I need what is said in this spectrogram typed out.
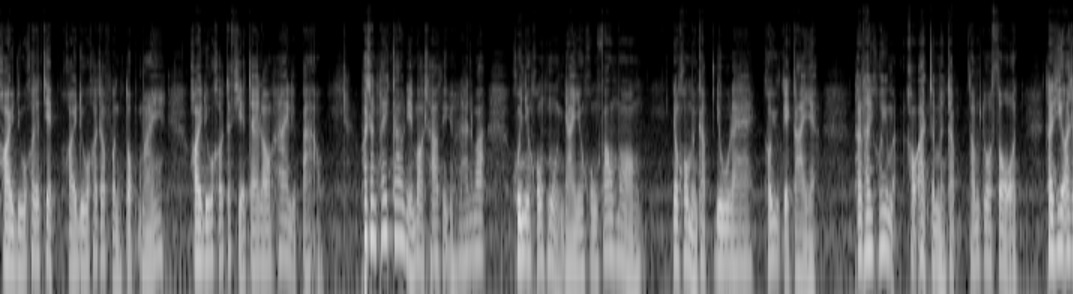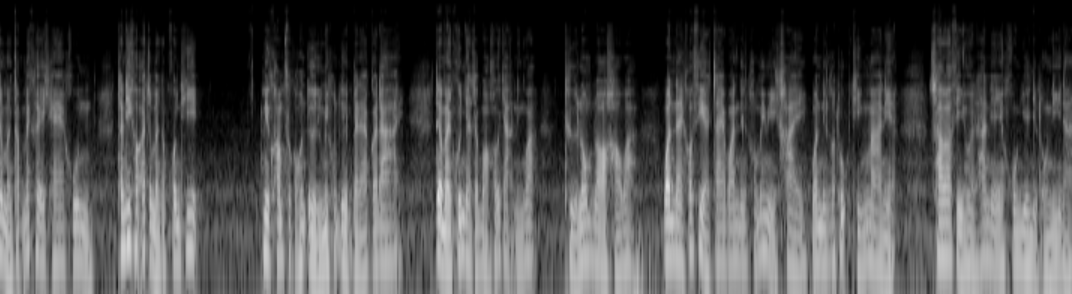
คอยดูเขาจะเจ็บ คอยดูเขาจะฝนตกไหม คอยดูเขาจะเสียใจร้องไห้หรือเปล่า เพราะฉันไพ่เก้าเหรียญบอกชาวสีท่านว่าคุณยังคงห่วงใยยังคงเฝ้ามอง ยังคงเหมือนกับดูแลเขาอยู่ไกลๆอะทั้งๆที่เขาเขาอาจจะเหมือนกับทำตัวโสด ทั้งที่เขาอาจจะเหมือนกับไม่เคยแคร์คุณ ทั้งที่เขาอาจจะเหมือนกับคนที่มีความสุขกับคนอื่นหรือมีคนอื่นไปแล้วก็ได้ แต่เหมือนคุณอยากจะบอกเขาอย่างหนึ่งว่า ถือร่มรอเขาว่า วันไหนเขาเสียใจวันหนึ่งเขาไม่มีใคร วันหนึ่งเขาถูกทิ้งมาเนี่ย ชาวราศีของท่านเนี่ยยังคงยืนอยู่ตรงนี้นะ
